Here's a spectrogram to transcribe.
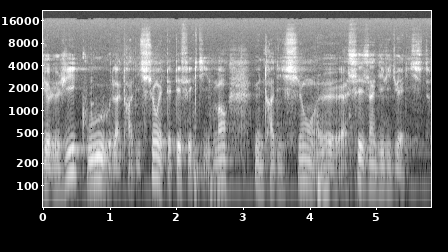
biologique où la tradition était effectivement une tradition euh, assez individualiste.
